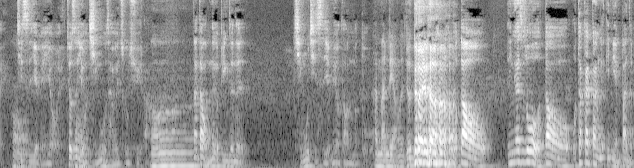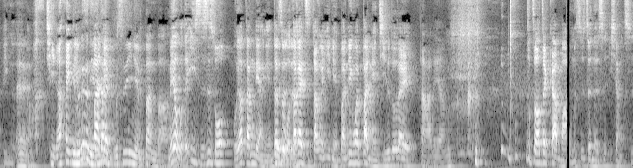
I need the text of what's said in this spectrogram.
哎，其实也没有哎，就是有勤务才会出去啦。哦。那但我们那个兵真的勤务其实也没有到那么多，还蛮凉的，就对了。我到。应该是说，我到我大概当了一年半的兵而已，其他一年半。你们那个年代不是一年半吧？没有，我的意思是说，我要当两年，但是我大概只当了一年半，另外半年其实都在打量，不知道在干嘛。我们是真的是一向是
